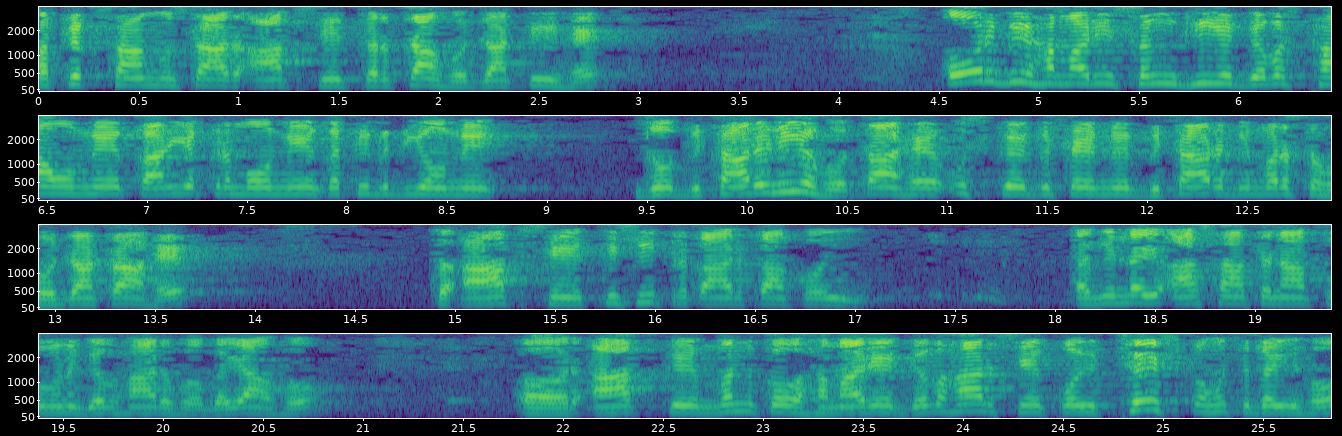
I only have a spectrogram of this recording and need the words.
अपेक्षानुसार आपसे चर्चा हो जाती है। और भी हमारी संघीय व्यवस्थाओं में, कार्यक्रमों में, गतिविधियों में जो विचारणीय होता है, उसके विषय में विचार विमर्श हो जाता है। तो आपसे किसी प्रकार का कोई अभिनय आसातनापूर्ण व्यवहार हो गया हो और आपके मन को हमारे व्यवहार से कोई ठेस पहुँच गई हो,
